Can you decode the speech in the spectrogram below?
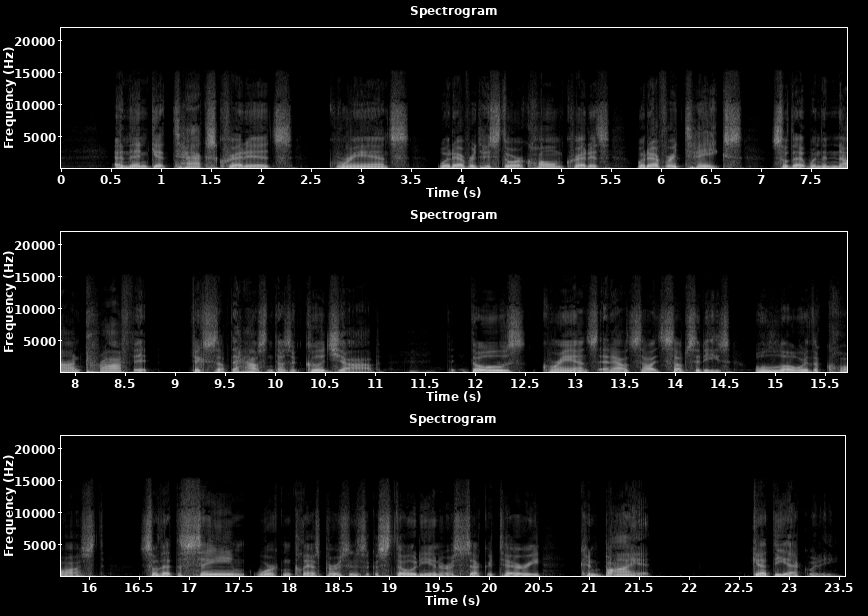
and then get tax credits, grants, whatever, historic home credits, whatever it takes, so that when the nonprofit fixes up the house and does a good job, mm-hmm. th- those grants and outside subsidies will lower the cost so that the same working class person who's a custodian or a secretary can buy it, get the equity,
